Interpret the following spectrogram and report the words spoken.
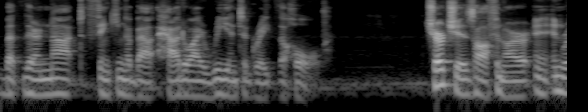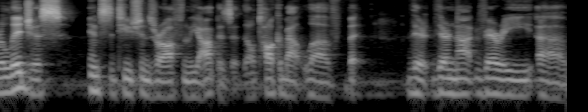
but they're not thinking about how do I reintegrate the whole. Churches often are, and religious institutions are often the opposite. They'll talk about love, but they're they're not very uh,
